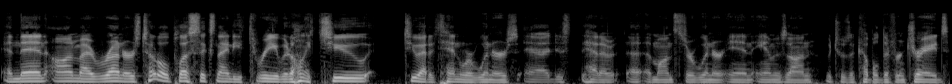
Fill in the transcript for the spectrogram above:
And then on my runners, total plus 693, but only two two out of ten were winners. Uh, just had a, a, monster winner in Amazon, which was a couple different trades.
